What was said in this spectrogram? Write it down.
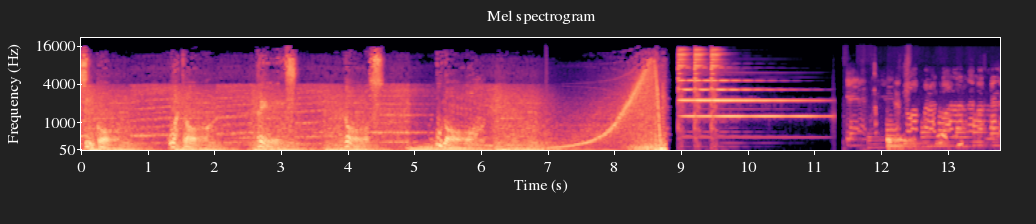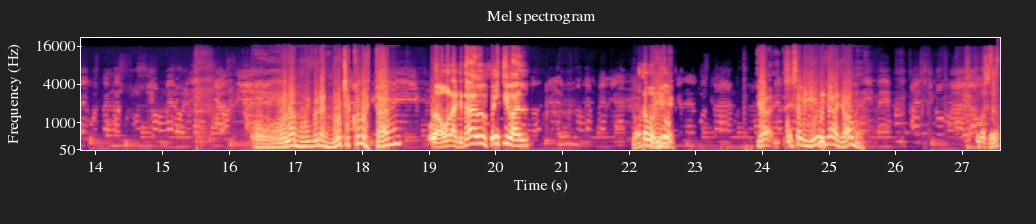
5, 4, 3, 2, 1. Hola, muy buenas noches, ¿cómo están? Hola, hola, ¿qué tal? Festival. No estamos Oye, vivos. Ya, si salimos, ya, ya vamos. ¿Qué pasó?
